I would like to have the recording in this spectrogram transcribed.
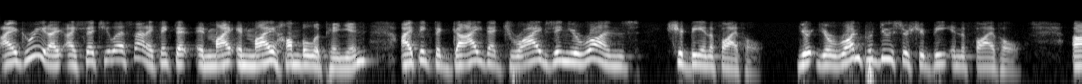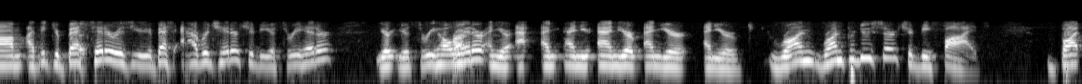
I agreed. I, I said to you last night. I think that in my in my humble opinion, I think the guy that drives in your runs should be in the five hole. Your your run producer should be in the five hole. Um, I think your best hitter is your, your best average hitter should be your three hitter, your your three hole Right. hitter, and your and and your and your and your and your run run producer should be five. But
